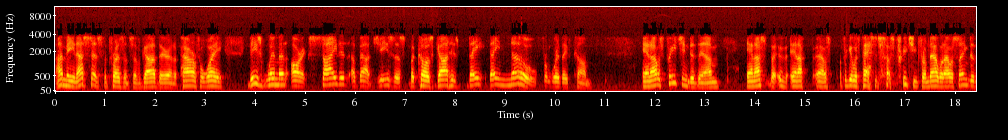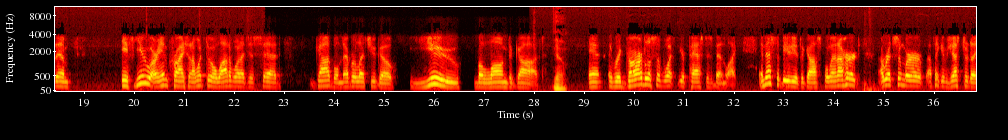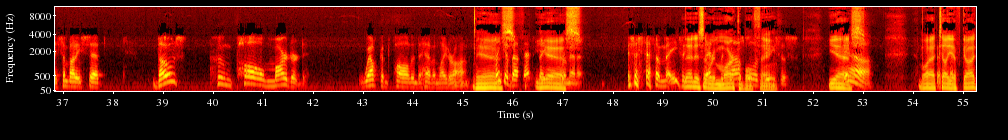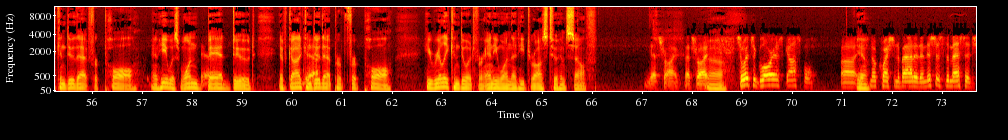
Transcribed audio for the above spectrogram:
I mean, I sense the presence of God there in a powerful way. These women are excited about Jesus because God has they they know from where they've come. And I was preaching to them, and I and I, I, was, I forget what passage I was preaching from now, but I was saying to them, if you are in Christ, and I went through a lot of what I just said, God will never let you go. You belong to God. Yeah and regardless of what your past has been like. And that's the beauty of the gospel. And I heard, I read somewhere, I think it was yesterday, somebody said, those whom Paul martyred welcomed Paul into heaven later on. Yes. Think about that statement yes. for a minute. Isn't that amazing? That is a That's remarkable thing. Yes. Yeah. Boy, I tell you, if God can do that for Paul, and he was one yeah. bad dude. If God can yeah. do that for, for Paul, he really can do it for anyone that he draws to himself. That's right. That's right. Uh, so it's a glorious gospel. Uh, yeah. no question about it. And this is the message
